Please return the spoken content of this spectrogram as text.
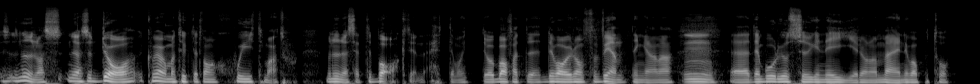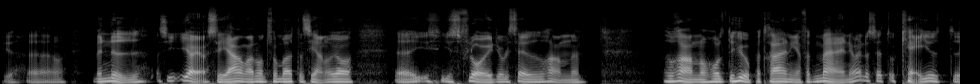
nu när, alltså då kommer jag ihåg man tyckte att det var en skitmatch. Men nu när jag sett tillbaka det, nej, det var, inte, det var bara för att det, det var ju de förväntningarna. Mm. Eh, den borde gjorts 2009 då när Manny var på topp ju. Eh, men nu, alltså, ja, jag ser gärna de två mötas igen. Och jag, eh, just Floyd, jag vill se hur han, hur han har hållit ihop på träningen. För att Manny har ändå sett okej ut, eh,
